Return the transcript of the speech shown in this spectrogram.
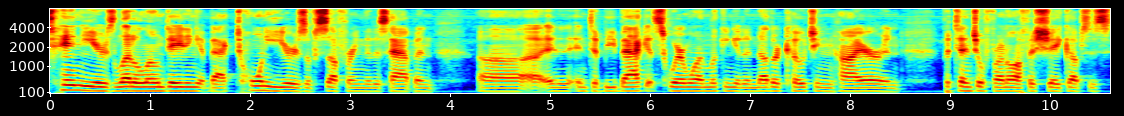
10 years, let alone dating it back 20 years of suffering that has happened. Uh, and, and to be back at square one, looking at another coaching hire and potential front office shakeups is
